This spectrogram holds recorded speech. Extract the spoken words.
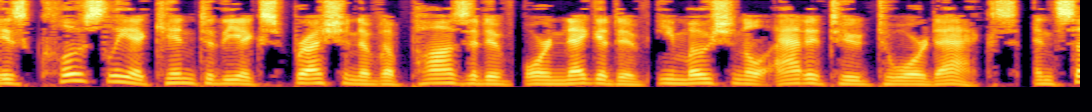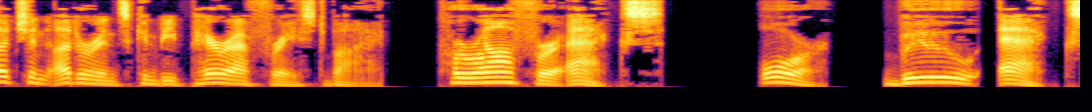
is closely akin to the expression of a positive or negative emotional attitude toward X, and such an utterance can be paraphrased by hurrah for X or boo X."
